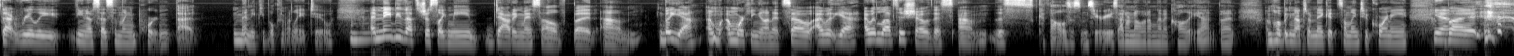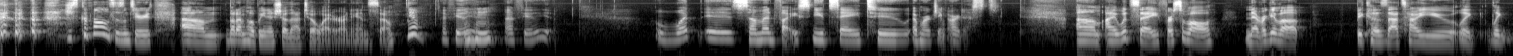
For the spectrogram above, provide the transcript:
that really you know says something important that many people can relate to. And maybe that's just like me doubting myself, but um but yeah, I'm I'm working on it. So I would yeah, I would love to show this um this Catholicism series. I don't know what I'm going to call it yet, but I'm hoping not to make it something too corny. Yeah. But just Catholicism series. Um but I'm hoping to show that to a wider audience. So, yeah. I feel you. I feel you. What is some advice you'd say to emerging artists? Um, I would say, first of all, never give up because that's how you like like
